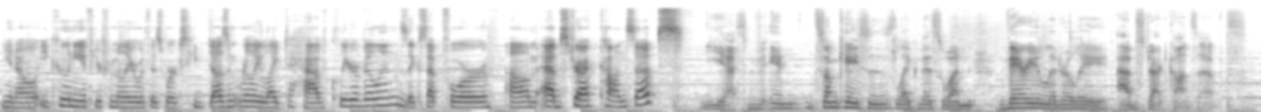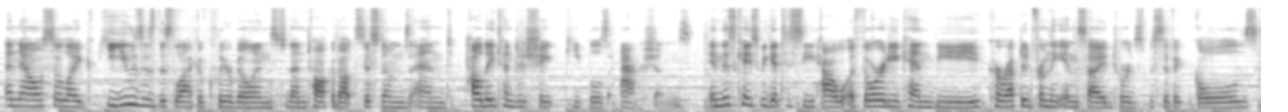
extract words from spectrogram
You know, Ikuni, if you're familiar with his works, he doesn't really like to have clear villains except for um, abstract concepts. Yes. In some cases, like this one, very literally abstract concepts. And now, so like, he uses this lack of clear villains to then talk about systems and how they tend to shape people's actions. In this case, we get to see how authority can be corrupted from the inside towards specific goals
